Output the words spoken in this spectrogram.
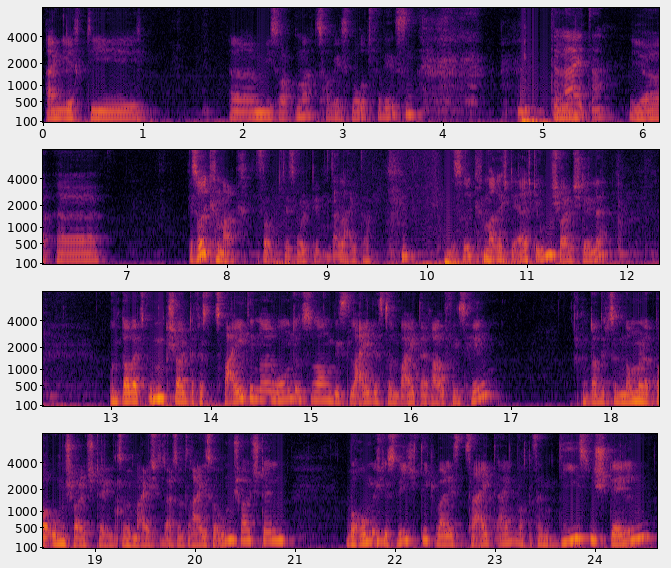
eigentlich die, äh, wie sagt man, jetzt habe ich das Wort vergessen. Der äh, Leiter. Ja, äh, das Rückenmark. So, das wollte ich, der Leiter. Das Rückenmark ist die erste Umschaltstelle. Und da wird es umgeschaltet auf das zweite Neuron sozusagen, das leitet es dann weiter rauf ins Hirn. Und da gibt es dann nochmal ein paar Umschaltstellen, so meistens also drei so Umschaltstellen. Warum ist das wichtig? Weil es zeigt einfach, dass an diesen Stellen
